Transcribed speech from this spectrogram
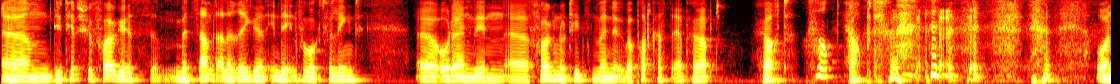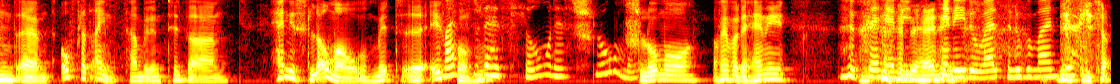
Ähm, die Tippspielfolge ist mitsamt aller Regeln in der Infobox verlinkt äh, oder in den äh, Folgennotizen, wenn ihr über Podcast-App hört. Hört. Hört. Und ähm, auf Platz 1 haben wir den Tipper Henny Slowmo mit äh, 11 Meinst Punkten. du, der ist Slow, der ist Schlomo? Schlomo, auf jeden Fall der Henny. Der Henny. Der Henny. Henny, du weißt, wer du gemeint bist. genau.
